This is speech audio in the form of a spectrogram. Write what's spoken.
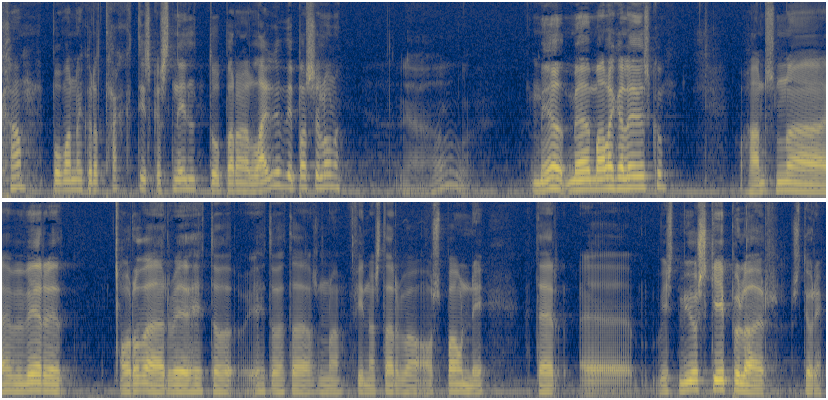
kamp og vann einhverja taktíska snild og bara lagði Barcelona. Já, með, með Malaga leiði sko. Og hann svona hefur verið orðaður við hitt og, hitt og þetta svona fína starfa á Spáni. Þetta er uh, vist mjög skipulaður stjóri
